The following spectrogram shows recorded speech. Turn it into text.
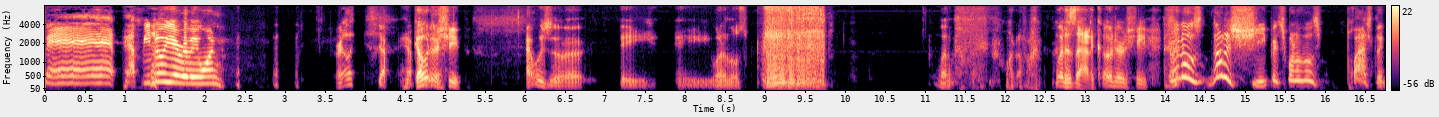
Nah, Happy New Year, everyone. Really? Yeah. Happy Goat New or Year. sheep? That was a a a one of those What, whatever. what is that? A goat or a sheep? One of those not a sheep. It's one of those plastic.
